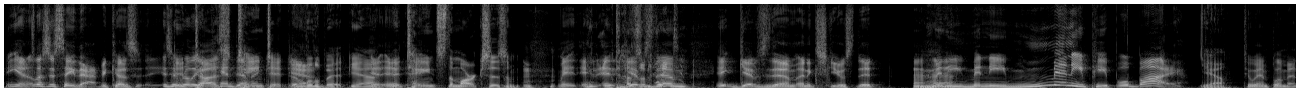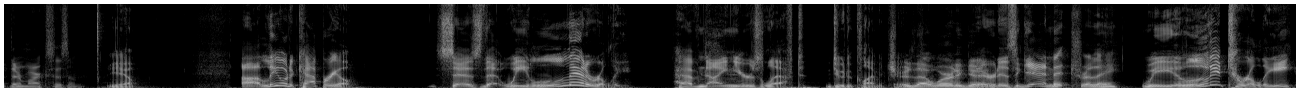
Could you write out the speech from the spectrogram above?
you know, let's just say that because is it, It really does a pandemic? taint it Yeah. a little bit. Yeah, It- it, it- taints the Marxism. It, it, it Doesn't gives them it gives them an excuse that Uh-huh. many, many, many people buy Yeah, to implement their Marxism. yeah. Uh, Leo DiCaprio says that we literally have nine years left due to climate change. There's that word again. There it is again. Literally. We literally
